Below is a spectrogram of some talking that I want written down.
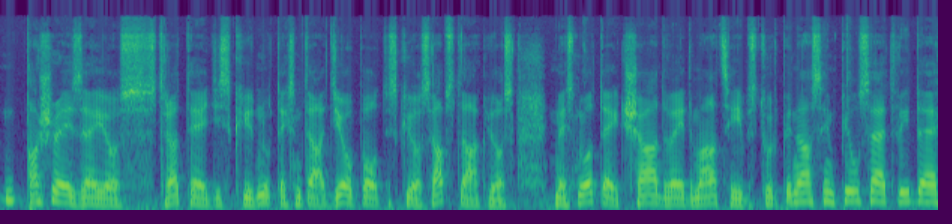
pašreizējos strateģiski, nu, teiksim tā, ģeopolitiskajos apstākļos mēs noteikti šāda veida mācības turpināsim pilsētvidē,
